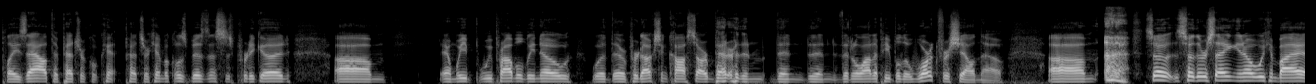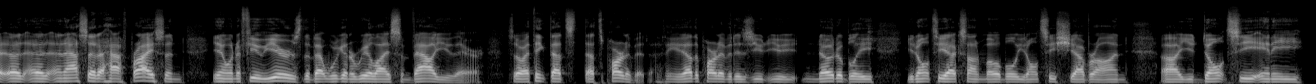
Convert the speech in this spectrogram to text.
plays out. The petrochem- petrochemicals business is pretty good. Um, and we we probably know what their production costs are better than than than, than a lot of people that work for Shell know. Um, so so they're saying you know we can buy a, a, an asset at half price, and you know in a few years the we're going to realize some value there. So I think that's that's part of it. I think the other part of it is you you notably you don't see ExxonMobil, you don't see Chevron, uh, you don't see any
